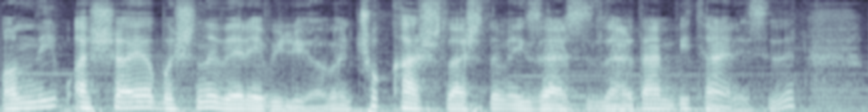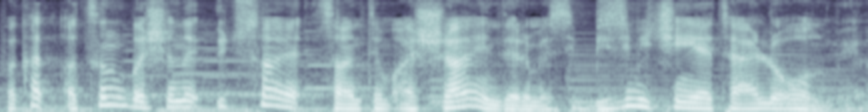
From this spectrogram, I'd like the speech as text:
anlayıp aşağıya başını verebiliyor. Ben çok karşılaştığım egzersizlerden bir tanesidir. Fakat atın başını 3 santim aşağı indirmesi bizim için yeterli olmuyor.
